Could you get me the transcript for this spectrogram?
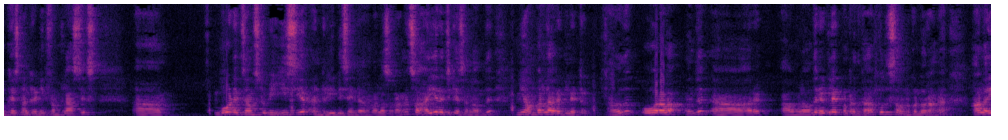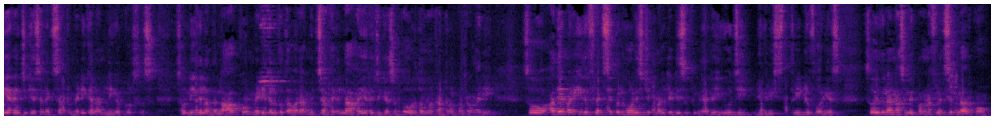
locational training from class six board exams to be easier and redesign அந்த மாதிரிலாம் சொல்றாங்க. ஸோ ஹையர் எஜுகேஷன் வந்து நியூ அம்பர்லா ரெகுலேட்டர் அதாவது ஓவராலாக வந்து ஆஹ், அவங்கள வந்து ரெகுலேட் பண்ணுறதுக்காக புதுசாக ஒன்று கொண்டு வராங்க. All higher education except medical and legal courses so legal அந்த லாக்கும் மெடிக்கலுக்கு தவிர மிச்சம் எல்லா ஹையர் எஜுகேஷனுக்கும் ஒருத்தவங்க கண்ட்ரோல் பண்ணுற மாதிரி. ஸோ அதே மாதிரி இது flexible holistic multidisciplinary UG degrees three to four years so இதில் என்ன சொல்லிப்பாங்க ஃபிளெக்சிபிளாக இருக்கும்.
